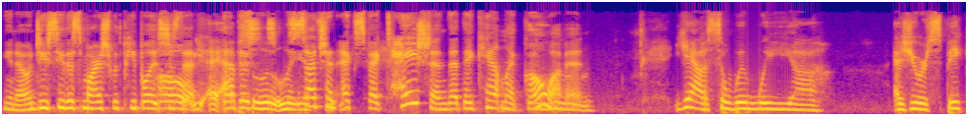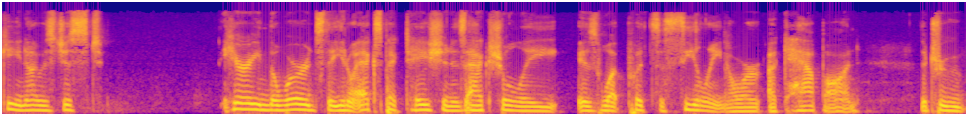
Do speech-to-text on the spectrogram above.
You know, do you see this marsh with people? It's oh, just that, yeah, that absolutely. there's such an expectation that they can't let go mm. of it. Mm. Yeah. So when we, uh, as you were speaking, I was just hearing the words that you know expectation is actually is what puts a ceiling or a cap on the true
